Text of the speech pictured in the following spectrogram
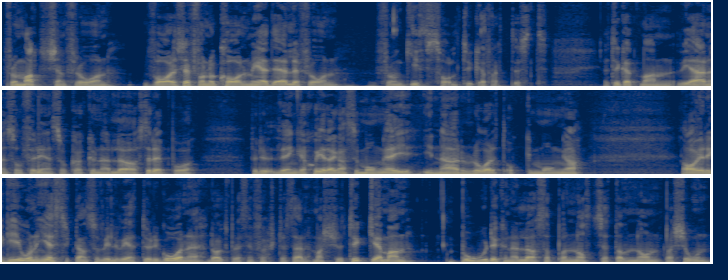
från matchen från vare sig från lokalmedia eller från, från GIFs håll tycker jag faktiskt. Jag tycker att man, vi är en sån förening som kan kunna lösa det på för vi engagerar ganska många i, i närområdet och många ja, i regionen Gästrikland så vill veta hur det går när laget spelar sin första så här, match. Det tycker jag man borde kunna lösa på något sätt av någon person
